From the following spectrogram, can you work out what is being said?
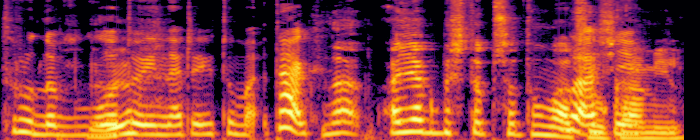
trudno by było to inaczej tłumaczyć. Tak, No, a jakbyś to przetłumaczył, Właśnie. Kamil?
